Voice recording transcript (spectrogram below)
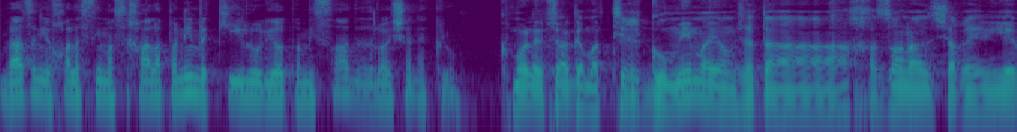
ואז אני אוכל לשים מסכה על הפנים וכאילו להיות במשרד וזה לא ישנה כלום. כמו למשל גם התרגומים היום שאתה החזון הזה שהרי יהיה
